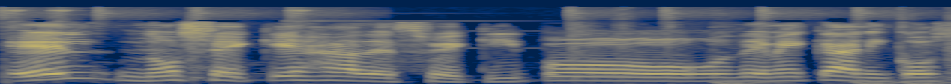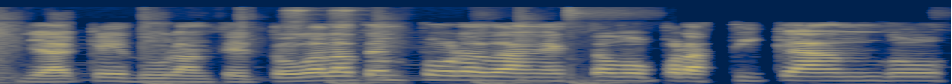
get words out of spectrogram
él no se queja de su equipo de mecánicos, ya que durante toda la temporada han estado practicando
